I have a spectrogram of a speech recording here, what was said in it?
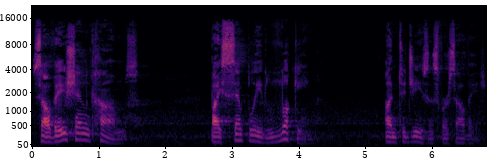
Salvation comes by simply looking unto Jesus for salvation,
